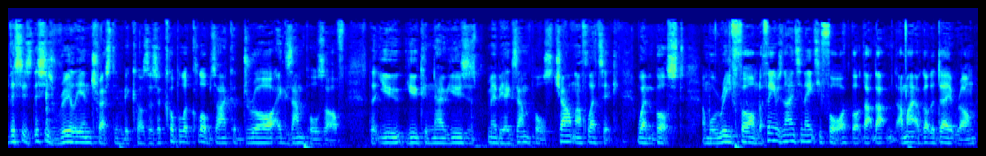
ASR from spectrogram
This is this is really interesting because there's a couple of clubs I could draw examples of that you you can now use as maybe examples. Charlton Athletic went bust and were reformed. I think it was 1984, but that, that I might have got the date wrong.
